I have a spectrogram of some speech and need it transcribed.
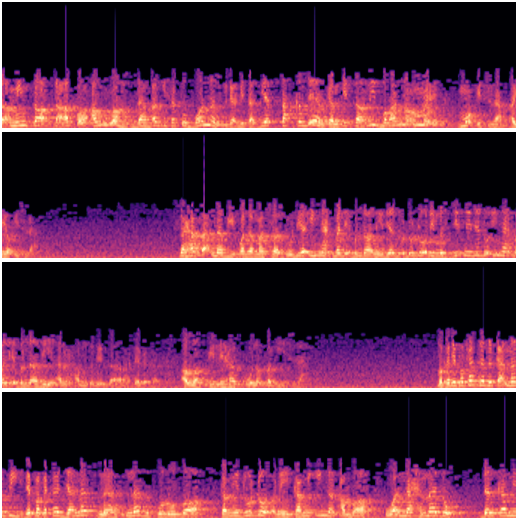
tak minta, tak apa. Allah dah bagi satu bonus dekat kita. Dia takdirkan kita ni beranak mai mak Islam, ayah Islam. Sahabat Nabi pada masa tu, dia ingat balik benda ni. Dia duduk-duduk di masjid ni, dia duduk ingat balik benda ni. Alhamdulillah. Dia kata, Allah pilih aku nak bagi Islam. Maka dia berkata dekat Nabi, dia berkata jalasna nazkurullah. Kami duduk ni, kami ingat Allah wa nahmaduh dan kami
